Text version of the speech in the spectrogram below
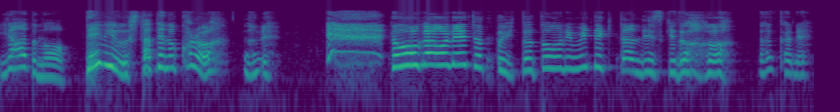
イラハートのデビューしたての頃のね動画一通り見てきたんですけど なんかね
